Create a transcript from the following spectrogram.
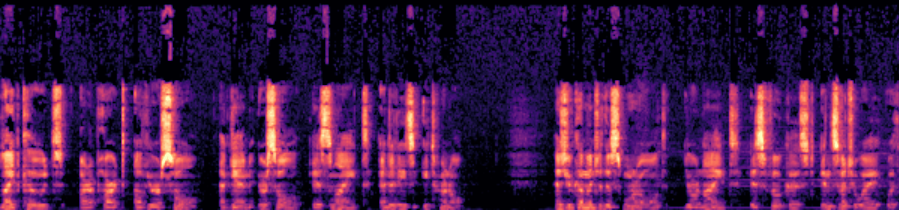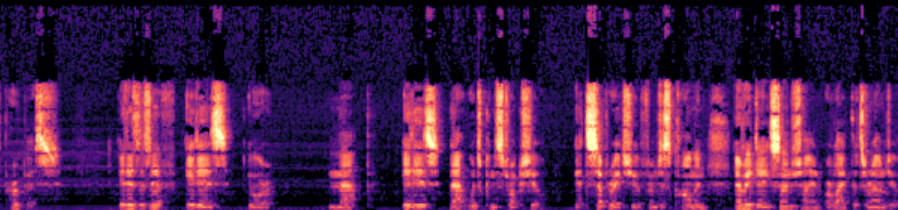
Light codes are a part of your soul. Again, your soul is light and it is eternal. As you come into this world, your light is focused in such a way with purpose. It is as if it is your map. It is that which constructs you. It separates you from just common, everyday sunshine or light that's around you.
